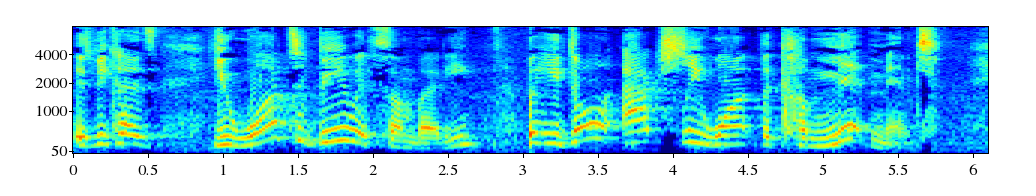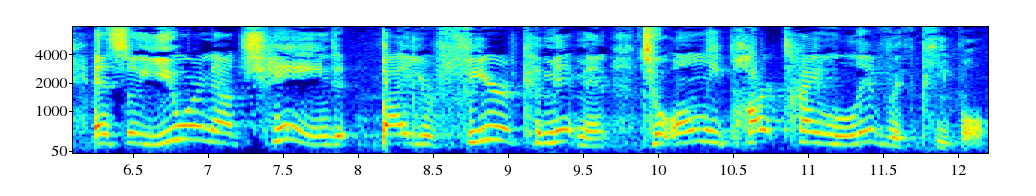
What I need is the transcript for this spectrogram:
is because you want to be with somebody, but you don't actually want the commitment. And so you are now chained by your fear of commitment to only part time live with people.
